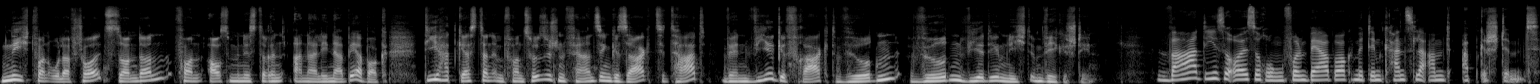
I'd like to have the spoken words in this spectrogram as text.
Nicht von Olaf Scholz, sondern von Außenministerin Annalena Baerbock. Die hat gestern im französischen Fernsehen gesagt, Zitat, wenn wir gefragt würden, würden wir dem nicht im Wege stehen. War diese Äußerung von Baerbock mit dem Kanzleramt abgestimmt?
